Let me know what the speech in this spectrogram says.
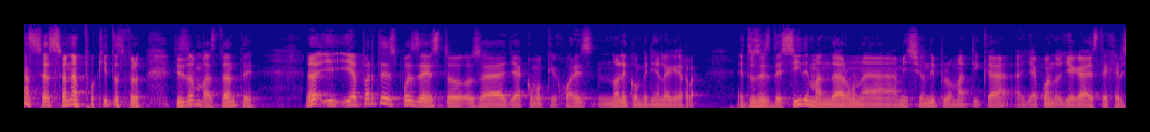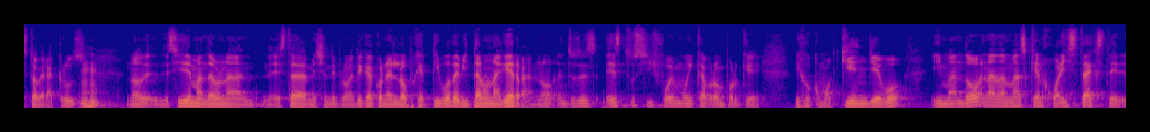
o sea, suenan poquitos, pero sí son bastante. No, y, y aparte después de esto, o sea, ya como que Juárez no le convenía la guerra. Entonces decide mandar una misión diplomática, ya cuando llega este ejército a Veracruz, ¿no? De- Decide mandar una, esta misión diplomática con el objetivo de evitar una guerra, ¿no? Entonces, esto sí fue muy cabrón porque dijo como a quién llevo y mandó nada más que al juarista de,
